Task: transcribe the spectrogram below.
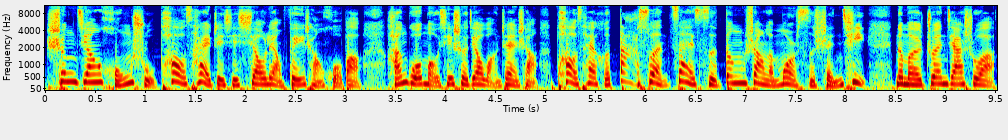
生姜、红薯、泡菜这些销量非常火爆。韩国某些社交网站上，泡菜和大蒜再次登上了 MOS 神器。那么专家说啊，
